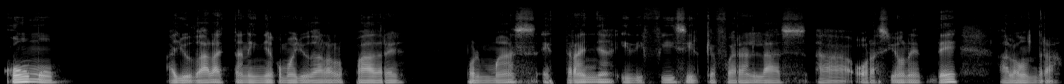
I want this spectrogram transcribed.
cómo ayudar a esta niña, cómo ayudar a los padres, por más extrañas y difícil que fueran las uh, oraciones de Alondra,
